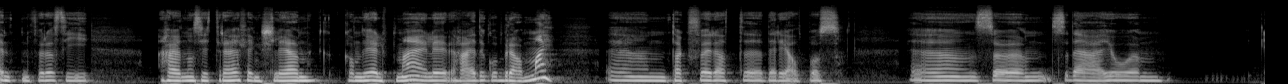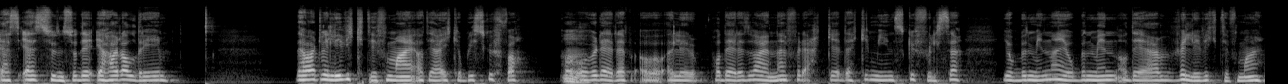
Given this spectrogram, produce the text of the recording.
Enten for å si Hei, nå sitter jeg i fengsel igjen, kan du hjelpe meg? Eller Hei, det går bra med meg. takk for at dere hjalp oss. Så, så, det er jo jeg, jeg syns jo det Jeg har aldri Det har vært veldig viktig for meg at jeg ikke blir skuffa på, mm. dere, eller på deres vegne, for det er, ikke, det er, ikke, min skuffelse. Jobben min er jobben min, og det er veldig viktig for meg.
